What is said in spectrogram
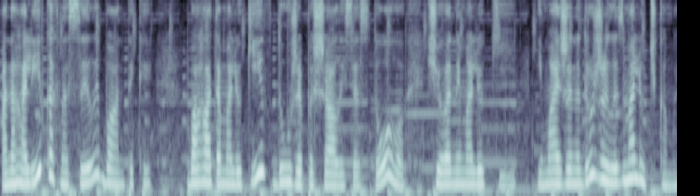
а на голівках носили бантики. Багато малюків дуже пишалися з того, що вони малюки, і майже не дружили з малючками.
